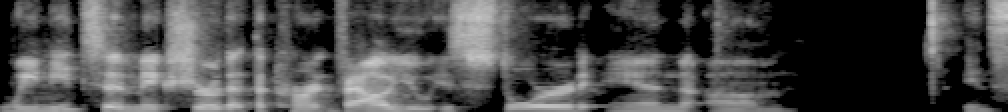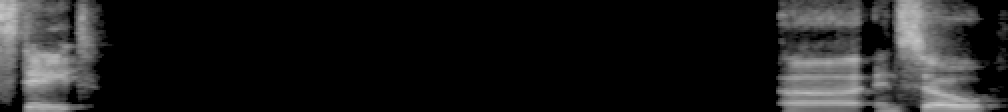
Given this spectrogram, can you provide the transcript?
we need to make sure that the current value is stored in um, in state Uh, and so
